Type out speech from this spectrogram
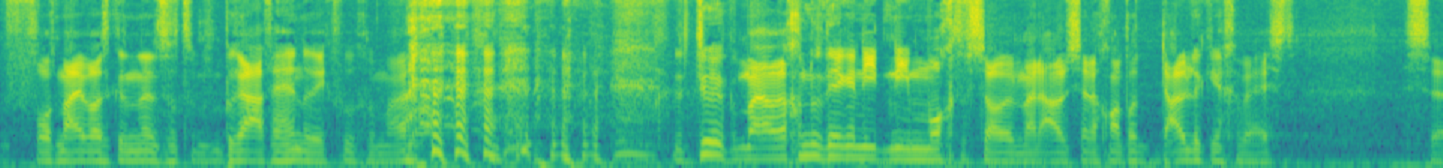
volgens mij was ik een, een soort brave Hendrik vroeger. Maar natuurlijk, maar genoeg dingen niet, niet mocht of zo. Mijn ouders zijn er gewoon altijd duidelijk in geweest. Dus eh,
